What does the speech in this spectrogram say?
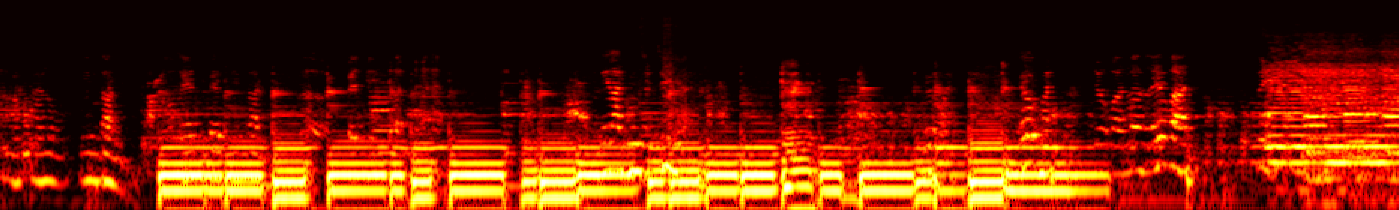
Mak anu Mintan, Aulen band Mintan. Ini lagu sedih ya. Yuk mas, yuk mas. Yuk mas mas, ayo mas. Nih.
